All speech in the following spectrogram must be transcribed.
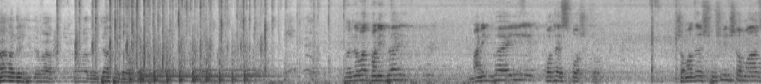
বাংলাদেশ জিন্দাবাদ। বাংলাদেশ জাতীয়তাবাদ ধন্যবাদ মানিক ভাই। মানিক ভাই, কথা স্পষ্ট। সমাজের সুশীল সমাজ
